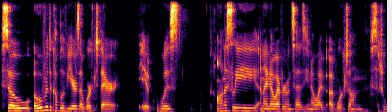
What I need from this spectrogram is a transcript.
So, over the couple of years I worked there, it was honestly, and I know everyone says, you know, I've, I've worked on such a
